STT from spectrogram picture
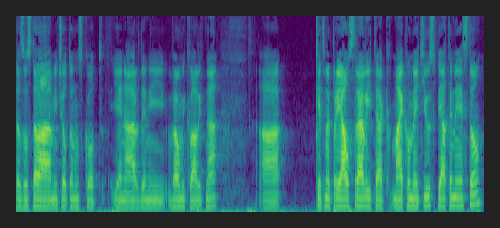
tá zostava Mitcheltonu Scott je na Ardeny veľmi kvalitná a keď sme pri Austrálii, tak Michael Matthews 5. miesto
